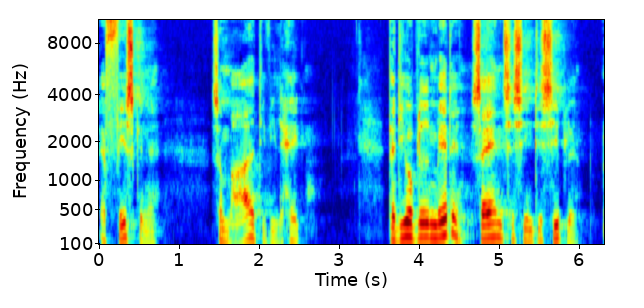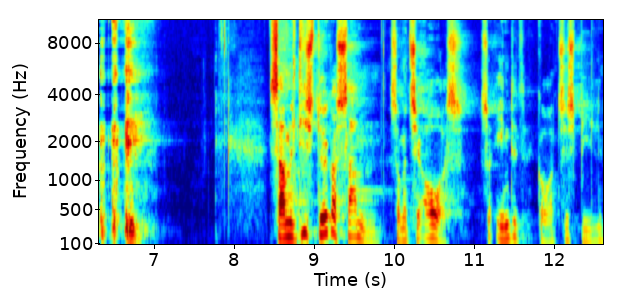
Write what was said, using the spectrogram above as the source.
af fiskene, så meget de ville have. Da de var blevet mætte, sagde han til sine disciple, Samle de stykker sammen, som er til overs, så intet går til spilde.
